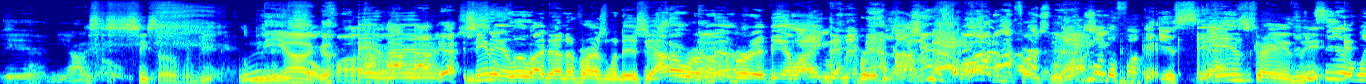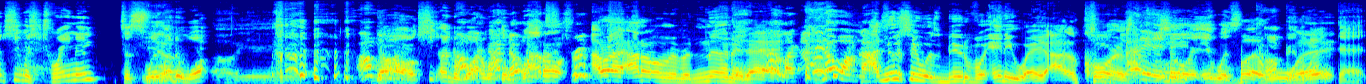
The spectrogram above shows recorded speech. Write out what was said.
Yeah, Nyong'o. She's so forbi- Lupita so. Hey man, Yeah, she so didn't look like that in the first one, did she? I don't No. remember it being I like that. remember it being like She was bald in the first one. That motherfucker is stacked. It's crazy. Did you see her when she was training to swim Yeah. underwater? Oh yeah, yeah, yeah. Dog, like, she underwater like, with I the know I I'm weights. don't. tripping. All right, I don't remember none of that. was like, I know I'm not. I knew she was beautiful anyway. I, of course, I didn't she- know it was but pumping what? like that.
